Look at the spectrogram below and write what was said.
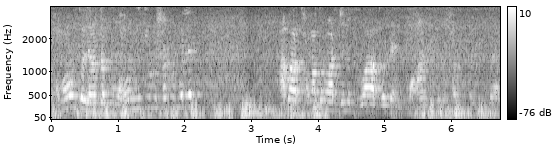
ক্ষমাও করলেন অর্থাৎ মহৎ নীতি অনুসরণ করলেন। আবার ক্ষমা করবার জন্য দোয়া করলেন মহান নীতি অনুসরণ করলেন দয়া।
